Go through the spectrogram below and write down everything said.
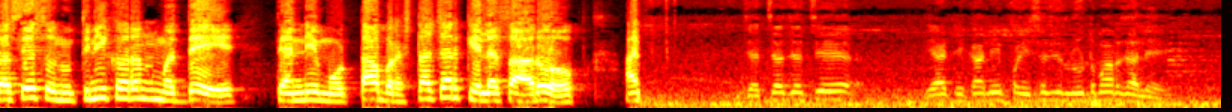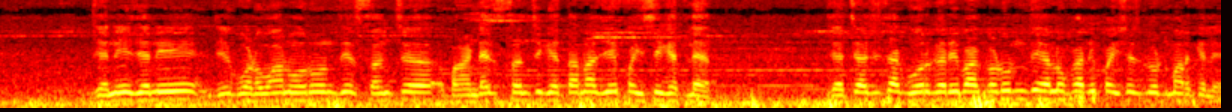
तसेच नूतनीकरणमध्ये त्यांनी मोठा भ्रष्टाचार केल्याचा आरोप आणि ज्याच्या ज्याचे या ठिकाणी पैशाची लूटमार झाले. ज्यांनी ज्यांनी जे गोडवांवरून जे संच भांड्याचे संच घेताना जे पैसे घेतल्यात त्याच्या ज्याच्या ज्याच्या गोरगरिबाकडून त्या लोकांनी पैसेच लुटमार केले.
